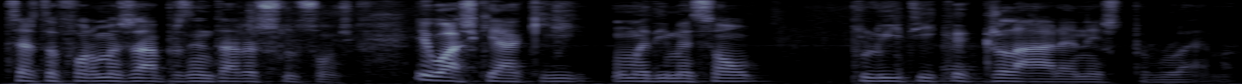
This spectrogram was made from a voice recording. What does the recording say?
de certa forma, já apresentar as soluções. Eu acho que há aqui uma dimensão política clara neste problema.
